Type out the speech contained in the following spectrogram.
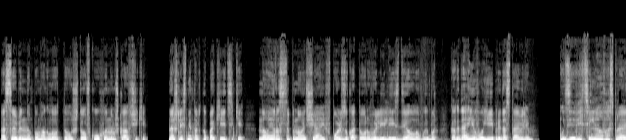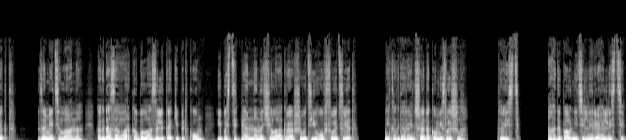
Особенно помогло то, что в кухонном шкафчике нашлись не только пакетики, но и рассыпной чай, в пользу которого Лилия сделала выбор, когда его ей предоставили. «Удивительный у вас проект», — заметила она, когда заварка была залита кипятком и постепенно начала окрашивать его в свой цвет. Никогда раньше о таком не слышала. То есть о дополнительной реальности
